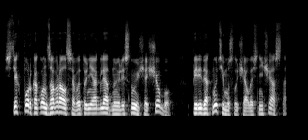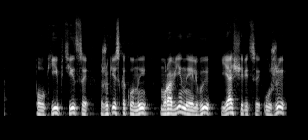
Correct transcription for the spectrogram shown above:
С тех пор, как он забрался в эту неоглядную лесную чащобу, передохнуть ему случалось нечасто. Пауки, птицы, жуки-скакуны, муравьиные львы, ящерицы, ужи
